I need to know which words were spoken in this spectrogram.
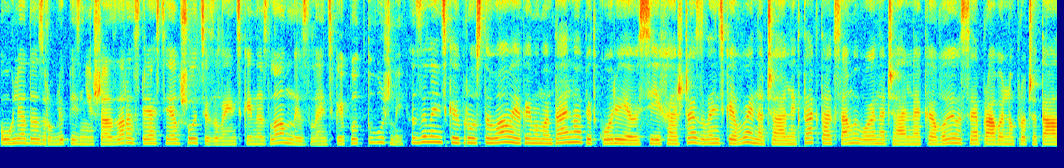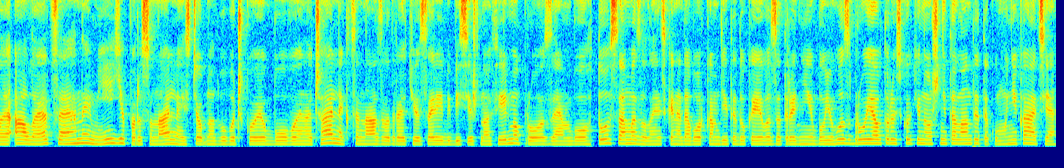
Огляду зроблю пізніше. А зараз трясся в шоці. Зеленський незламний, Зеленський потужний. Зеленський просто вау, який моментально підкорює усіх. А ще Зеленський воєначальник. Так, так саме воєначальник. Ви все правильно прочитали, але це не мій персональний стьоб над бубочкою, бо воєначальник це назва третьої серії BBC-шного фільму про Зембо. Хто саме Зеленський не дав оркам діти до Києва за три дні, бо його зброя, авторсько-кіношні таланти та комунікація.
